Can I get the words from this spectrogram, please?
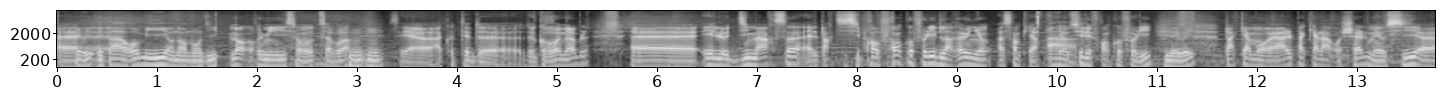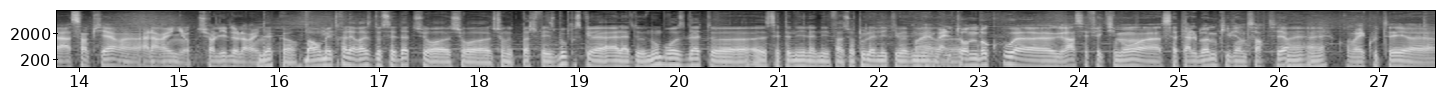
Euh, et, pas à Romilly en Normandie. Non, Rumilly, c'est en Haute-Savoie. Mm, mm. C'est euh, à côté de, Grenoble. Euh, et le 10 mars, elle participera aux Francopholies de la Réunion à Saint-Pierre. Il y a ah. aussi des Francopholies. Mais oui. Pas qu'à Montréal, pas qu'à La Rochelle, mais aussi à Saint-Pierre, à La Réunion, sur l'île de La Réunion. D'accord. Bah, on mettra les restes de ces dates sur, sur, sur notre page Facebook parce qu'elle a, a, de nombreuses dates cette année, l'année, enfin surtout l'année qui va venir. Bah, tourne beaucoup euh, grâce effectivement à cet album qui vient de sortir, qu'on va écouter, euh,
